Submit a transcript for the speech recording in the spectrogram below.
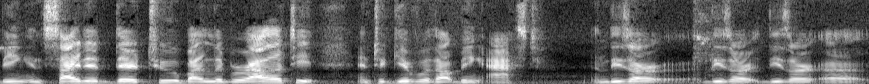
being incited thereto by liberality, and to give without being asked. And these are these are these are uh,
